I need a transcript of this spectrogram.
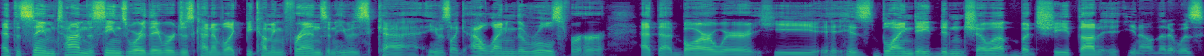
at the same time the scenes where they were just kind of like becoming friends and he was he was like outlining the rules for her at that bar where he his blind date didn't show up but she thought it, you know that it was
